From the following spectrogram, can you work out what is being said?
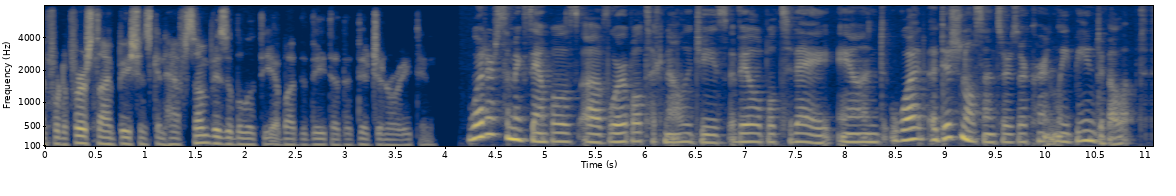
and for the first time, patients can have some visibility about the data that they're generating. What are some examples of wearable technologies available today, and what additional sensors are currently being developed?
